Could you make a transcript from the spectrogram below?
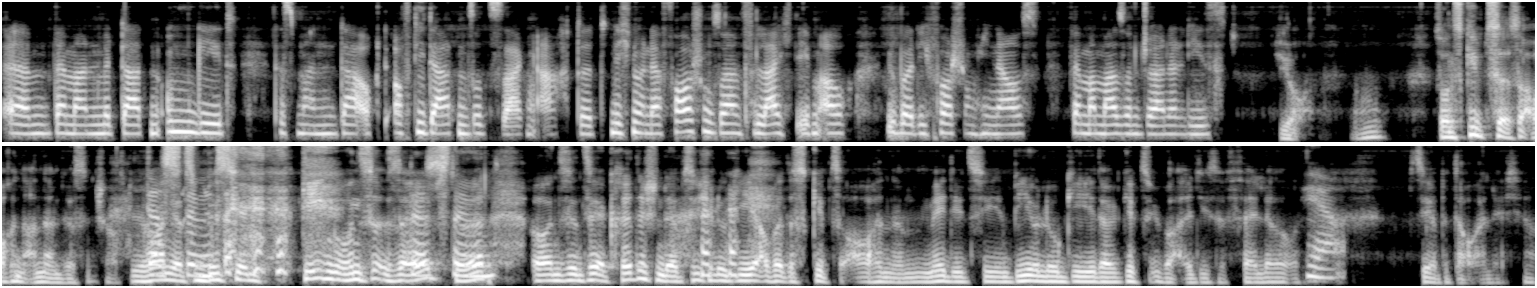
ähm, wenn man mit Daten umgeht, dass man da auch auf die Daten sozusagen achtet. Nicht nur in der Forschung, sondern vielleicht eben auch über die Forschung hinaus, wenn man mal so ein Journal liest. Ja. ja. Sonst gibt es das auch in anderen Wissenschaften. Wir Das waren jetzt ein bisschen gegen uns selbst ne? und sind sehr kritisch in der Psychologie, aber das gibt es auch in der Medizin, Biologie, da gibt es überall diese Fälle und Ja. sehr bedauerlich. Ja.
